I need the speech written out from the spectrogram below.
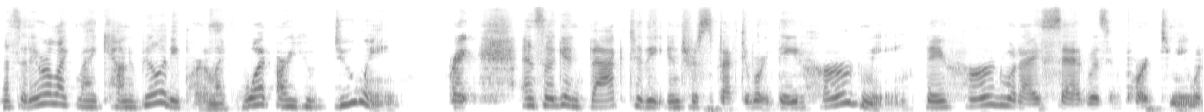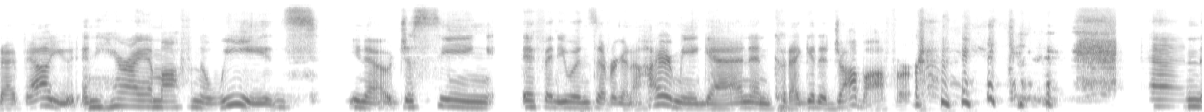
And so they were like my accountability partner. Like, what are you doing? Right. And so again, back to the introspective work, they'd heard me. They heard what I said was important to me, what I valued. And here I am off in the weeds, you know, just seeing if anyone's ever going to hire me again and could I get a job offer? and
